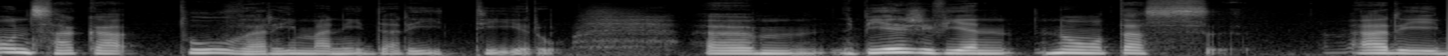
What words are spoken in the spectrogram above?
un saka, tu vari mani darīt tīru. Um, bieži vien nu, tas arī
